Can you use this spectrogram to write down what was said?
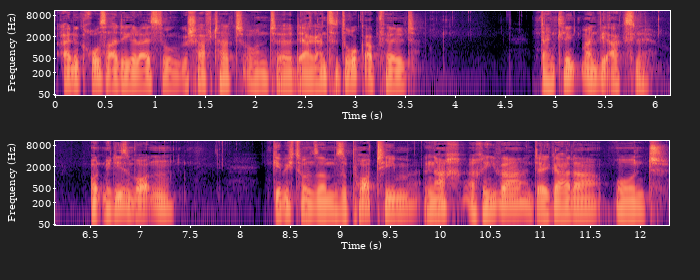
eine großartige Leistung geschafft hat und äh, der ganze Druck abfällt, dann klingt man wie Axel. Und mit diesen Worten gebe ich zu unserem Support-Team nach Riva, Delgada und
